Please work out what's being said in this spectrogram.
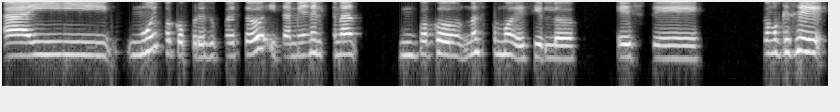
hay muy poco presupuesto y también el tema un poco, no sé cómo decirlo, este, como que se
